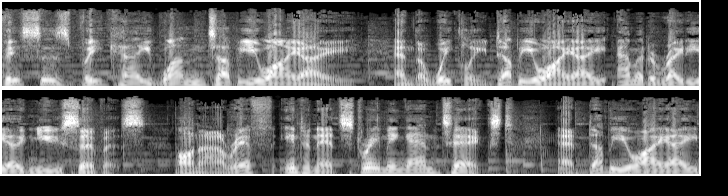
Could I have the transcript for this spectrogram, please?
this is VK1WIA and the weekly WIA amateur radio news service on RF, internet streaming and text at wia.org.au.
